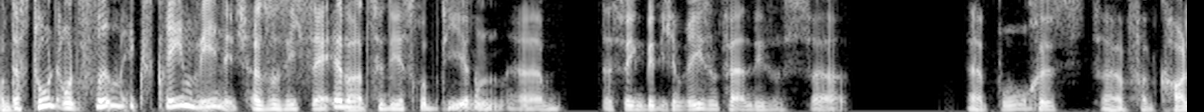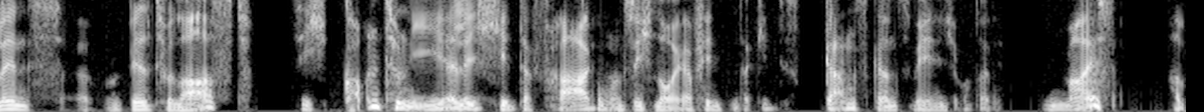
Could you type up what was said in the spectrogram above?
Und das tun und Firmen extrem wenig, also sich selber zu disruptieren. Ähm, deswegen bin ich ein Riesenfan dieses äh, äh, Buches äh, von Collins, Build to Last. Sich kontinuierlich hinterfragen und sich neu erfinden. Da gibt es ganz, ganz wenig Unternehmen. Die meisten haben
